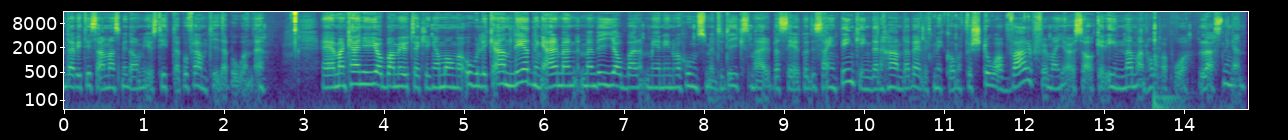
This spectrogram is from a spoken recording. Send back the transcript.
där vi tillsammans med dem just tittar på framtida boende. Eh, man kan ju jobba med utveckling av många olika anledningar men, men vi jobbar med en innovationsmetodik som är baserad på design thinking där det handlar väldigt mycket om att förstå varför man gör saker innan man hoppar på lösningen.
